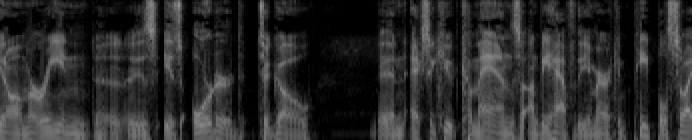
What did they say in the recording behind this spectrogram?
you know, a Marine uh, is is ordered to go and execute commands on behalf of the American people. So I,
